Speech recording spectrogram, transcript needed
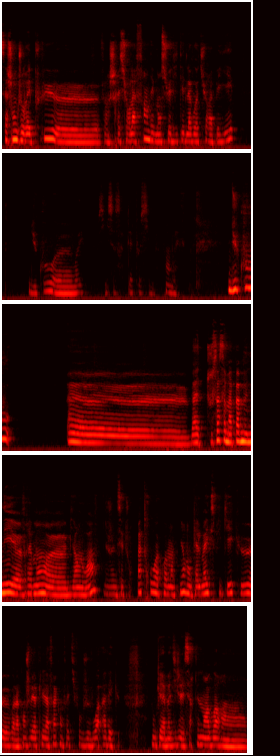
sachant que j'aurais plus, euh, enfin, je serais sur la fin des mensualités de la voiture à payer. Du coup, euh, ouais, si, ça serait peut-être possible. Enfin, bref. Du coup, euh, bah, tout ça, ça m'a pas mené vraiment bien loin. Je ne sais toujours pas trop à quoi m'en tenir. Donc, elle m'a expliqué que, voilà, quand je vais appeler la fac, en fait, il faut que je vois avec eux. Donc, elle m'a dit que j'allais certainement avoir un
